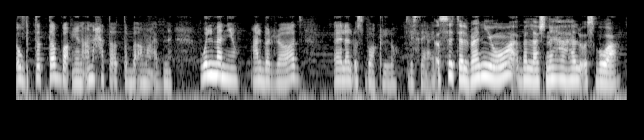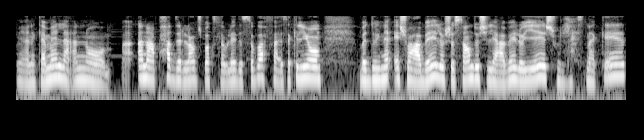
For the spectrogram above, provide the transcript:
وبتطبق يعني أنا حتى أطبقها مع ابني. والمنيو على البراد للأسبوع كله بيساعد. قصة المنيو بلشناها هالأسبوع. يعني كمان لأنه أنا بحضر lunch box لأولاد الصبح فإذا كل يوم بده ينقي شو عباله شو الساندويش اللي عباله اياه شو السناكات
